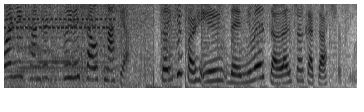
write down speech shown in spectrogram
1-800 Swedish House Mafia. Thank you for hearing the newest electro catastrophe.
